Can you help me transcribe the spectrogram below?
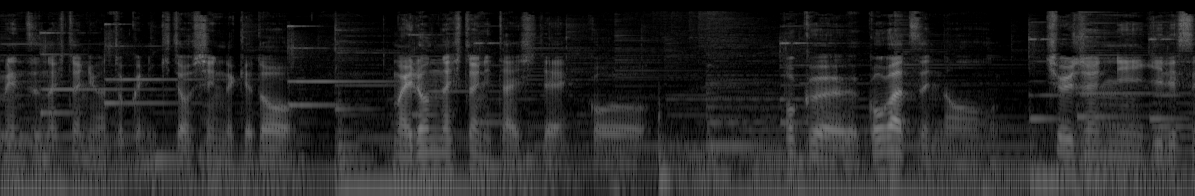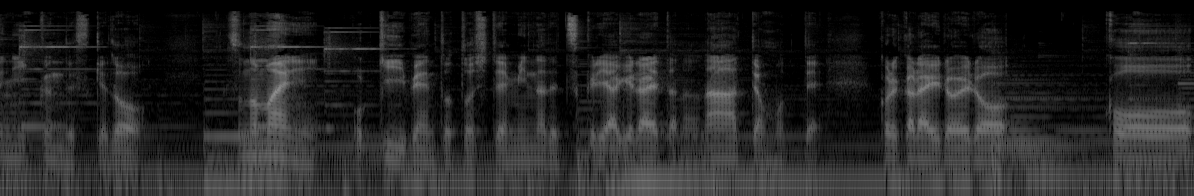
メンズの人には特に来てほしいんだけどまあいろんな人に対してこう僕5月の中旬にイギリスに行くんですけどその前に大きいイベントとしてみんなで作り上げられたらなって思ってこれからいろいろこ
